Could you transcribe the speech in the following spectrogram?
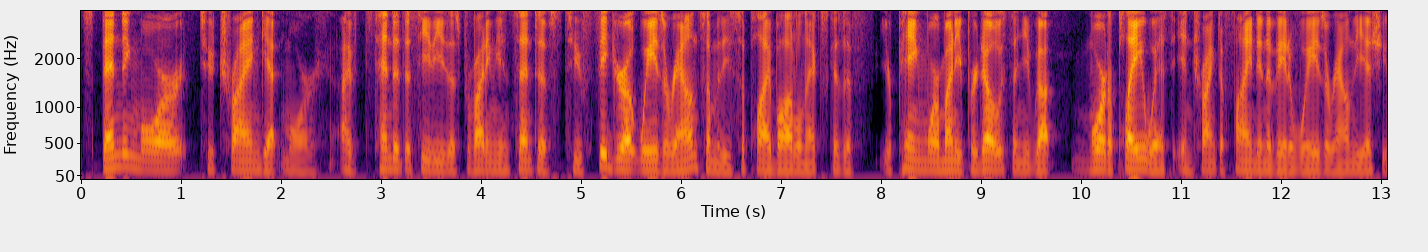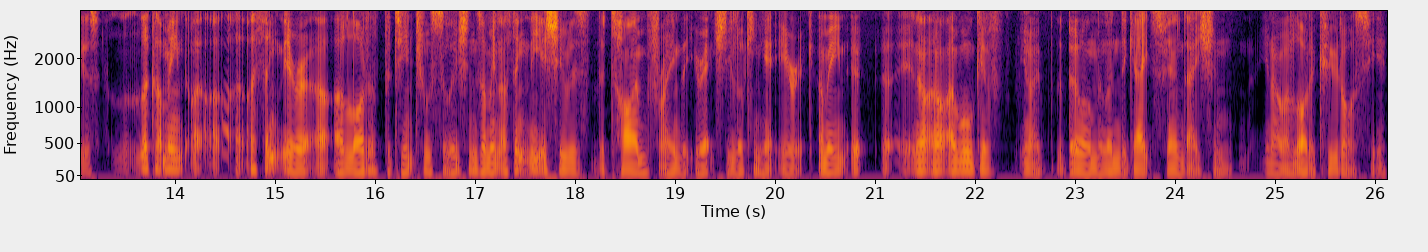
spending more to try and get more. I've tended to see these as providing the incentives to figure out ways around some of these supply bottlenecks because if you're paying more money per dose, then you've got more to play with in trying to find innovative ways around the issues. Look, I mean, I, I think there are a, lot of potential solutions. I mean, I think the issue is the time frame that you're actually looking at, Eric. I mean, it, you know, I will give you know the Bill and Melinda Gates Foundation you know a lot of kudos here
